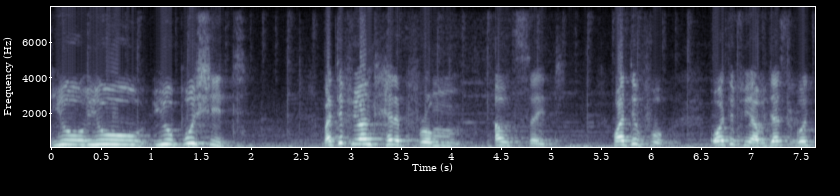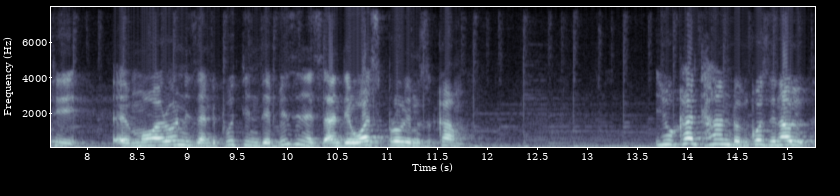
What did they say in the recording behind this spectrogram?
You, you, you push it. But if you want help from outside, what if, what if you have just got a, uh, more loans and put in the business and the worst problems come. You can't handle because now you,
